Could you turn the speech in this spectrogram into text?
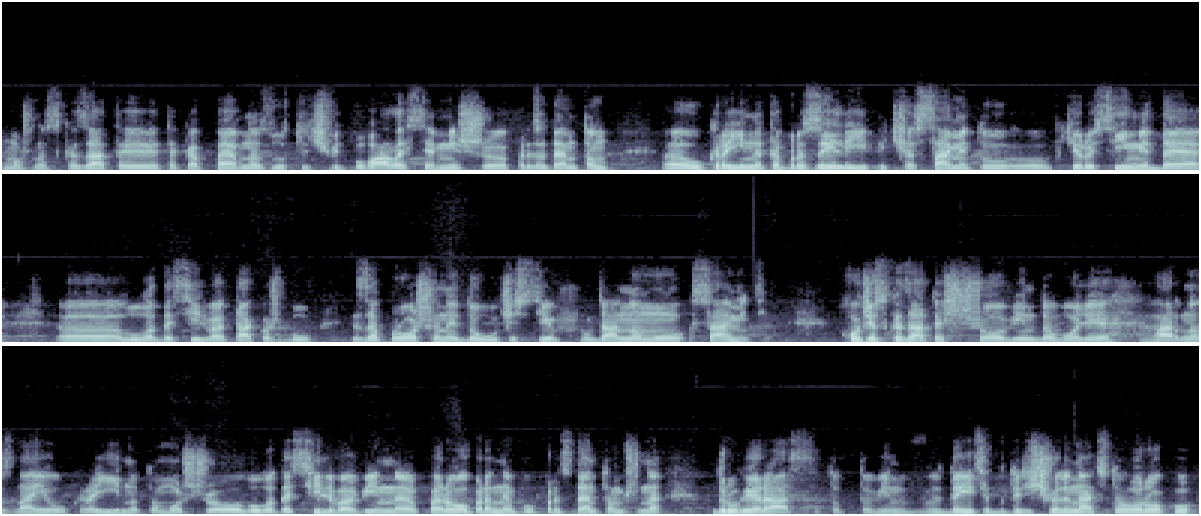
можна сказати, така певна зустріч відбувалася між е, президентом е, України та Бразилії під час саміту в Хіросімі, де Лула да Сільва також був запрошений до участі в даному саміті. Хочу сказати, що він доволі гарно знає Україну, тому що Лула да Сільва він е, переобраний був президентом вже на другий раз. Тобто він здається, 2011 року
